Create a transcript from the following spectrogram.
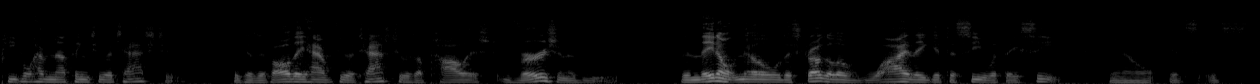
people have nothing to attach to. Because if all they have to attach to is a polished version of you, then they don't know the struggle of why they get to see what they see. You know, it's it's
